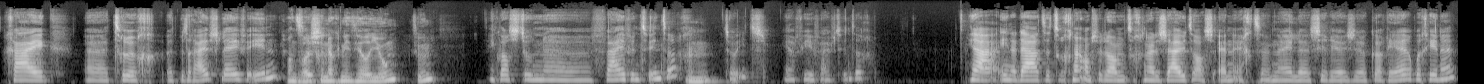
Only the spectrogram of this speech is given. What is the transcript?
ga ik uh, terug het bedrijfsleven in. Want was terug... je nog niet heel jong toen? Ik was toen uh, 25, mm -hmm. zoiets. Ja, 4, 25. Ja, inderdaad, terug naar Amsterdam, terug naar de Zuidas en echt een hele serieuze carrière beginnen.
